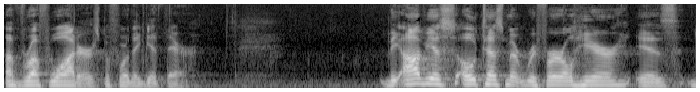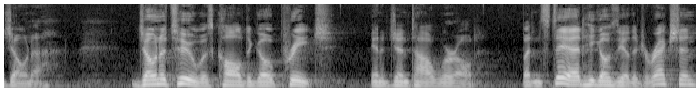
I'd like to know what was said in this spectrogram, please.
of rough waters before they get there. The obvious Old Testament referral here is Jonah. Jonah, too, was called to go preach in a Gentile world, but instead, he goes the other direction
